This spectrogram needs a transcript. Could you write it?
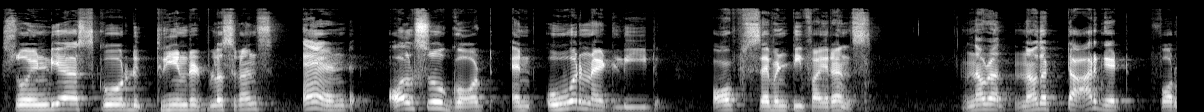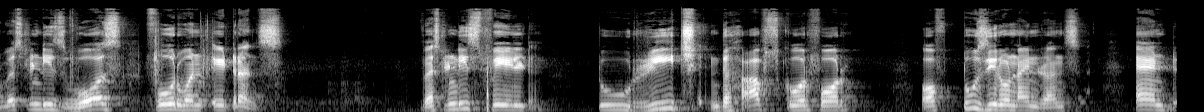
So India scored 300 plus runs and also got an overnight lead of 75 runs. Now, now the target for West Indies was 418 runs. West Indies failed to reach the half score for of 209 runs and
